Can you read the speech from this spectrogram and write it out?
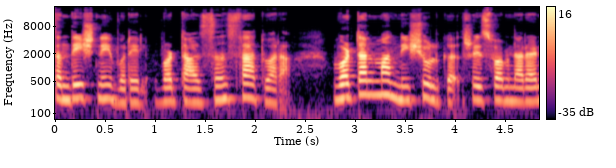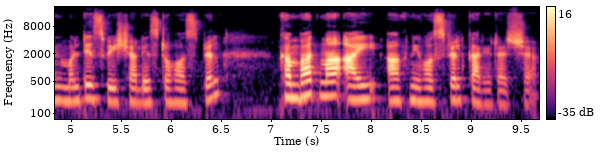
સંદેશને વરેલ વડતાલ સંસ્થા દ્વારા વડતાલમાં નિઃશુલ્ક Shri Swaminarayan multi specialist hospital ખંભાતમાં આઈ આંખની હોસ્પિટલ કાર્યરત છે.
